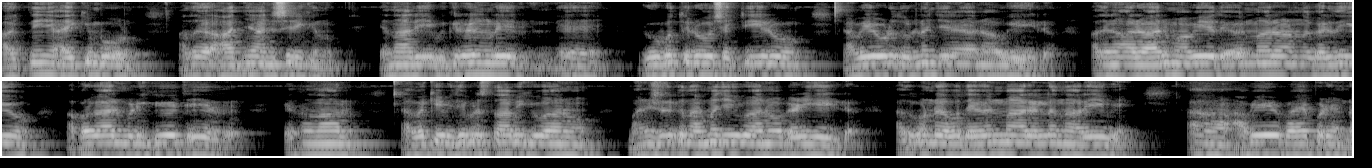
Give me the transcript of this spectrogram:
അഗ്നി അയക്കുമ്പോൾ അത് ആജ്ഞ അനുസരിക്കുന്നു. എന്നാൽ ഈ വിഗ്രഹങ്ങളെ രൂപത്തിലോ ശക്തിയിലോ അവയോട് തുലനം ചെയ്യാനാവുകയില്ല. അതിനാൽ ആരും അവയെ ദേവന്മാരാണെന്ന് കരുതുകയോ അപ്രകാരം വിളിക്കുകയോ ചെയ്യരുത്. എന്നാൽ അവയ്ക്ക് വിധി പ്രസ്താവിക്കുവാനോ മനുഷ്യർക്ക് നന്മ ചെയ്യുവാനോ കഴിയുകയില്ല. അതുകൊണ്ട് അവ ദേവന്മാരല്ലെന്ന് അറിയുവേ അവയെ ഭയപ്പെടേണ്ട.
